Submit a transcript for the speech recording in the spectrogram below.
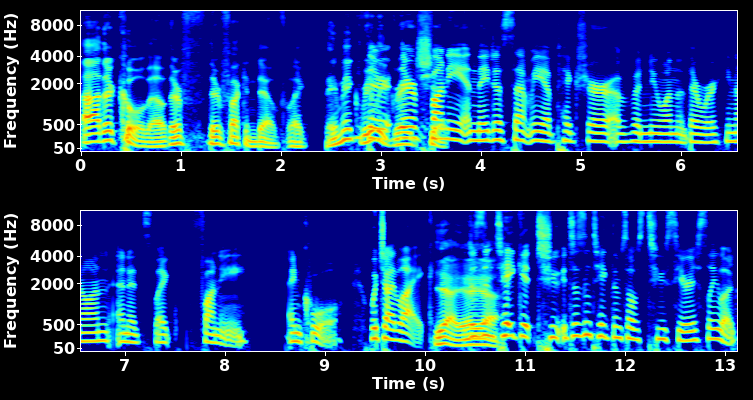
Uh, they're cool though. They're they're fucking dope. Like they make really they're, great they're shit. funny, and they just sent me a picture of a new one that they're working on, and it's like funny and cool, which I like. Yeah, yeah, It doesn't yeah. take it too. It doesn't take themselves too seriously. Like,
